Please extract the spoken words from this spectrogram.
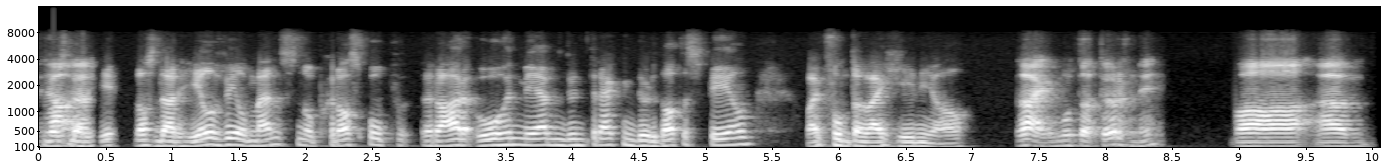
Ja, dat, ze daar, dat, ze daar, heel veel mensen op Graspop rare ogen mee hebben doen trekken door dat te spelen. Maar ik vond dat wel geniaal. Ja, je moet dat durven, hè. Maar um,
